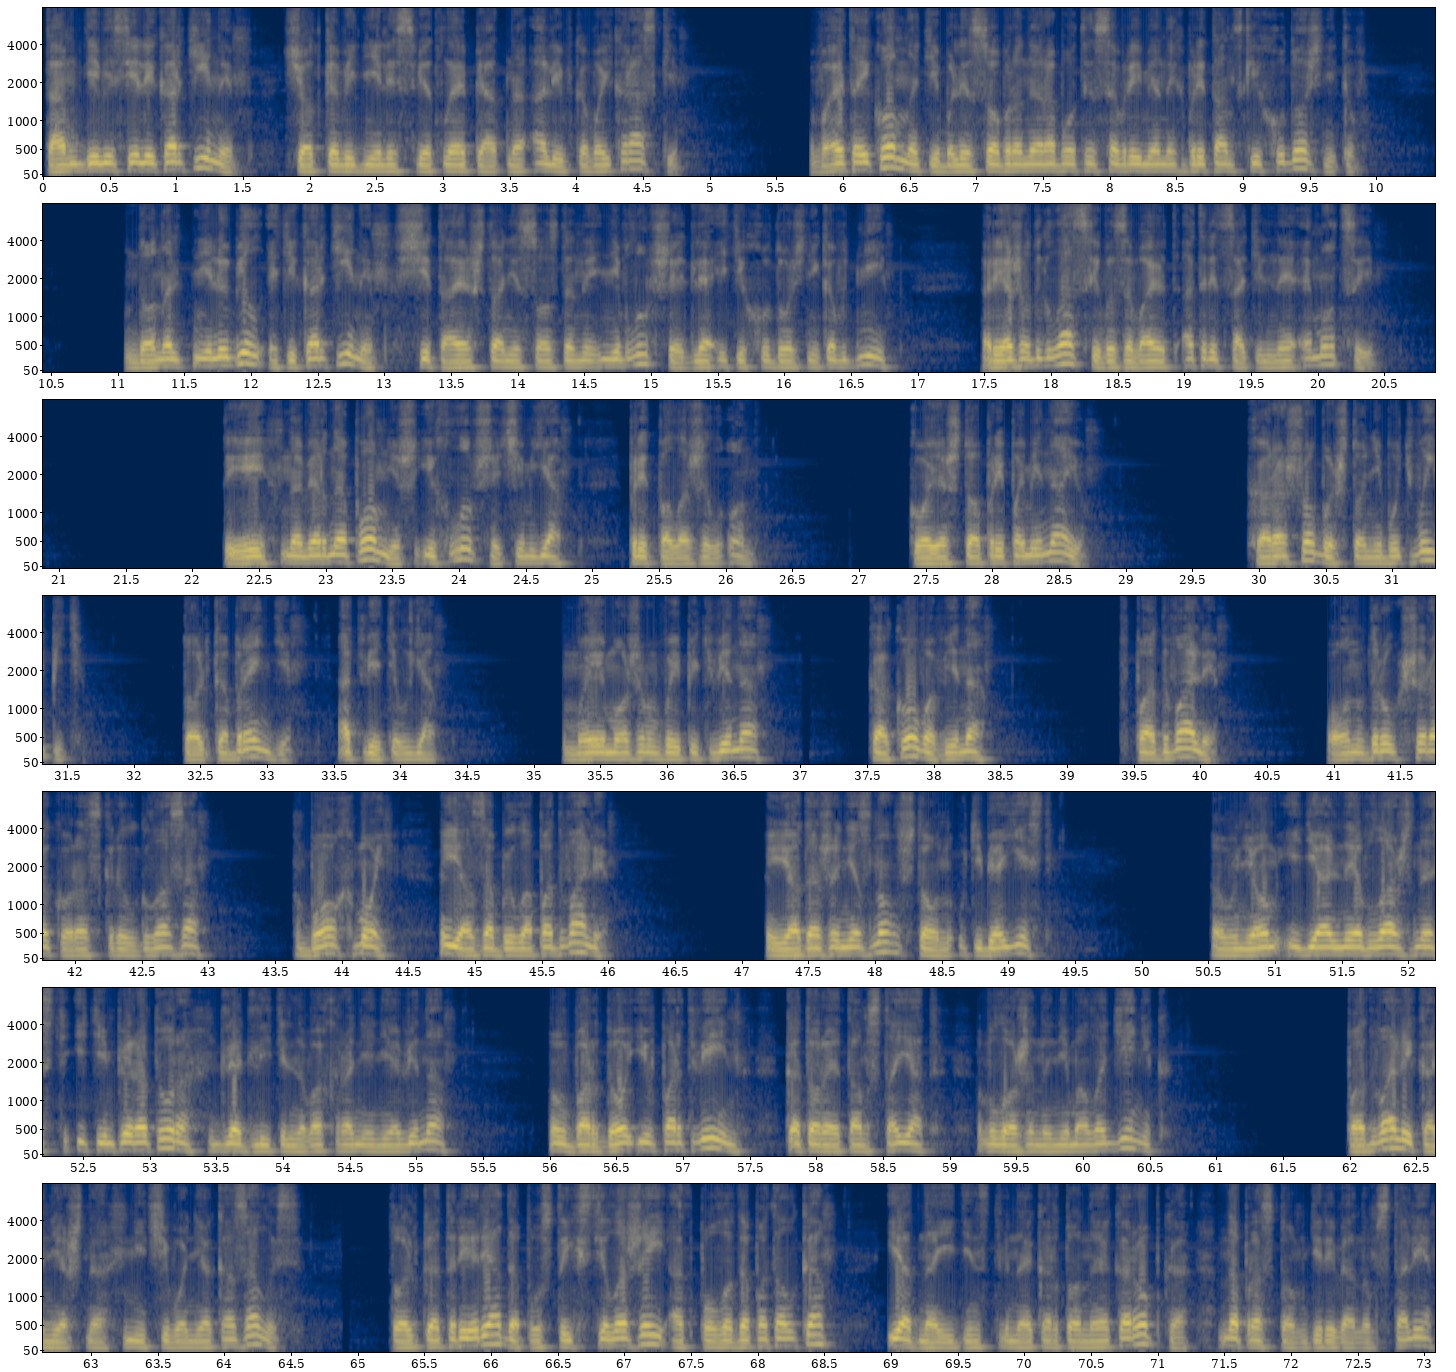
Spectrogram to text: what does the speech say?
Там, где висели картины, четко виднелись светлые пятна оливковой краски. В этой комнате были собраны работы современных британских художников. Дональд не любил эти картины, считая, что они созданы не в лучшие для этих художников дни. Режут глаз и вызывают отрицательные эмоции. «Ты, наверное, помнишь их лучше, чем я», — предположил он. «Кое-что припоминаю. Хорошо бы что-нибудь выпить». «Только бренди», — ответил я. «Мы можем выпить вина». «Какого вина?» «В подвале». Он вдруг широко раскрыл глаза. «Бог мой, я забыл о подвале». «Я даже не знал, что он у тебя есть». В нем идеальная влажность и температура для длительного хранения вина. В Бордо и в Портвейн, которые там стоят, вложено немало денег. Подвале, конечно, ничего не оказалось. Только три ряда пустых стеллажей от пола до потолка и одна единственная картонная коробка на простом деревянном столе.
